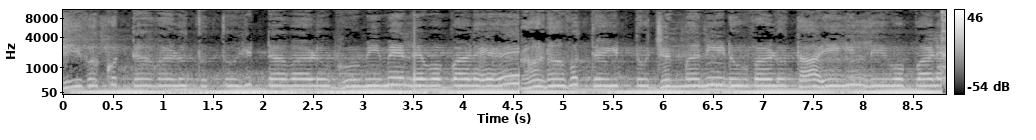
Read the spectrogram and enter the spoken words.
ಜೀವ ಕೊಟ್ಟವಳು, ತುತ್ತು ಇಟ್ಟವಳು, ಭೂಮಿ ಮೇಲೆ ಒಬ್ಬಳೆ. ಪ್ರಾಣ ಒತ್ತೆ ಇಟ್ಟು ಜನ್ಮ ನೀಡುವಳು, ತಾಯಿ ಇಲ್ಲಿ ಒಬ್ಬಳೆ.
